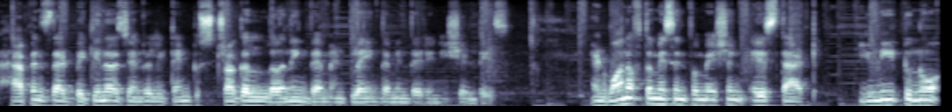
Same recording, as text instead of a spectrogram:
happens that beginners generally tend to struggle learning them and playing them in their initial days. And one of the misinformation is that you need to know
